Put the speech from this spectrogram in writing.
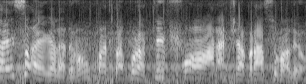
É isso aí, galera. Vamos cortar por aqui. Fora. Te abraço, valeu.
